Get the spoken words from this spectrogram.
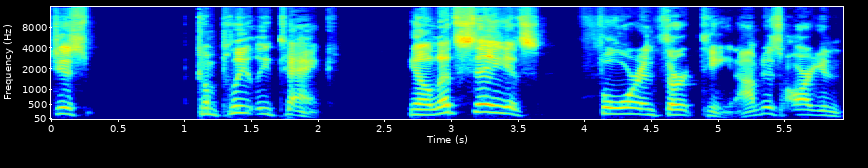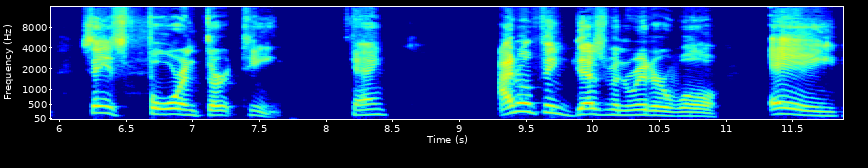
just completely tank, you know, let's say it's four and 13. I'm just arguing, say it's four and 13. Okay. I don't think Desmond Ridder will, A,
